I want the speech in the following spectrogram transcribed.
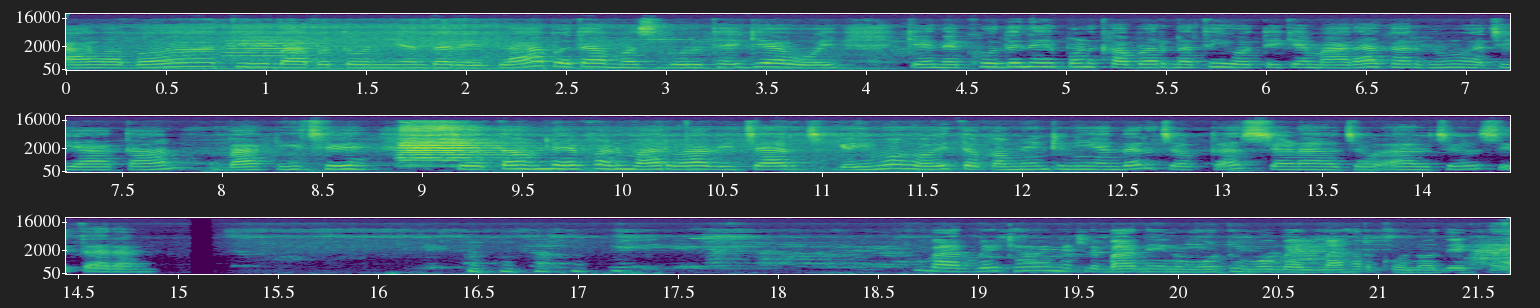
આવા બધી બાબતોની અંદર એટલા બધા મશગુલ થઈ ગયા હોય કે એને ખુદને પણ ખબર નથી હોતી કે મારા ઘરનું હજી આ કામ બાકી છે. જો તમને પણ મારો આ વિચાર ગમ્યો હોય તો કમેન્ટની અંદર ચોક્કસ જણાવજો. આવજો સીતારામ. બહાર બેઠા હોય ને એટલે બાને એનું મોઢું મોબાઈલમાં હરખું ન દેખાય.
